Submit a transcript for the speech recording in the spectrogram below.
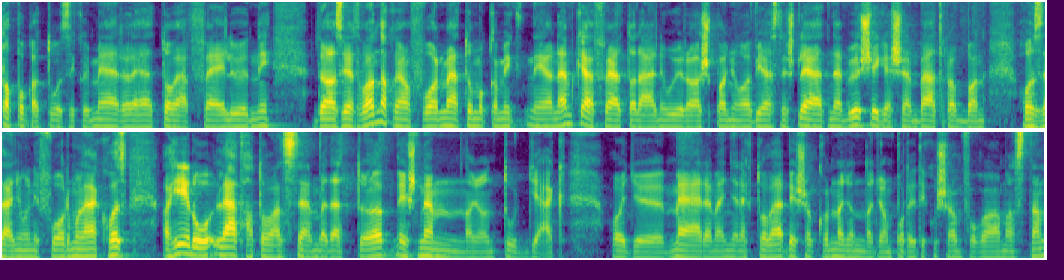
tapogatózik, hogy merre lehet tovább fejlődni, de azért vannak olyan formátumok, amiknél nem kell feltalálni újra a spanyol viaszt, és lehetne bőségesen bátrabban hozzányúlni formulákhoz. A Halo láthatóan szenvedettől, és nem nagyon tudják, hogy merre menjenek tovább, és akkor nagyon-nagyon politikusan fogalmaztam.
